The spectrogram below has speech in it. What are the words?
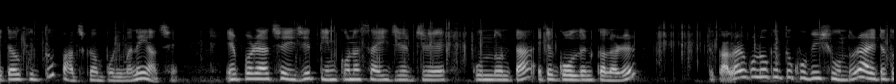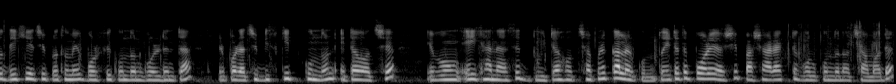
এটাও কিন্তু পাঁচ গ্রাম পরিমাণেই আছে। এরপরে আছে এই যে তিন কোনা সাইজের যে কুন্দনটা, এটা গোল্ডেন কালারের তো কালারগুলো কিন্তু খুবই সুন্দর, আর এটা তো দেখিয়েছি প্রথমে বরফি কুন্দন গোল্ডেনটা এরপর আছে বিস্কিট কুন্দন, এটাও আছে। এবং এইখানে আছে দুইটা হচ্ছে আপনার কালার কুন্দন তো এটাতে পরে আসি, পাশে আর একটা গোল কুন্দন আছে আমাদের।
